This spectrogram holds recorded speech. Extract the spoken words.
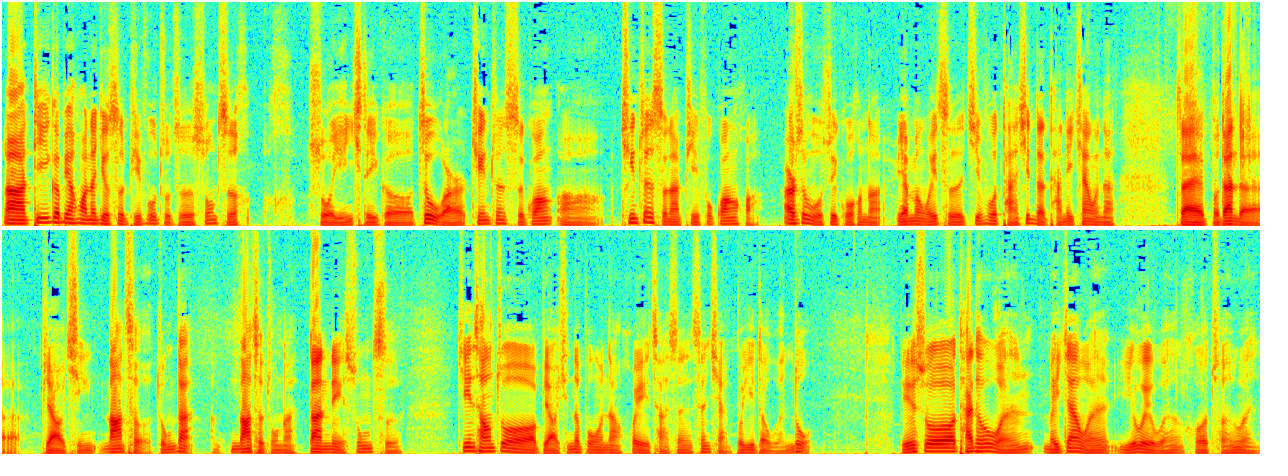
那第一个变化呢，就是皮肤组织松弛所引起的一个皱纹。青春时光啊，青春时呢皮肤光滑，二十五岁过后呢，原本维持肌肤弹性的弹力纤维呢，在不断的表情拉扯中断拉扯中呢断裂松弛，经常做表情的部位呢会产生深浅不一的纹路。比如说抬头纹、眉间纹、鱼尾纹和唇纹。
